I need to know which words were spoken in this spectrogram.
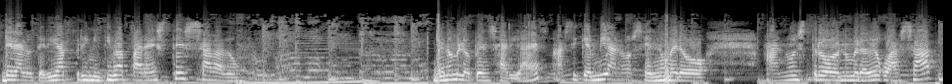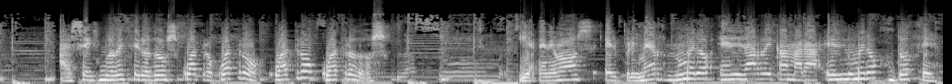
de la lotería primitiva para este sábado. Yo no me lo pensaría, ¿eh? Así que envíanos el número a nuestro número de WhatsApp al 690244442. Y ya tenemos el primer número en la recámara, el número 12.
